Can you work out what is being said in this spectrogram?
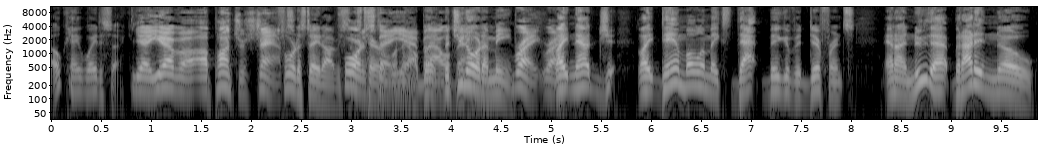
okay, wait a second. Yeah, you have a, a puncher's chance. Florida State, obviously, Florida State, yeah, now, but, but you know what I mean, right? Right. Like now, like Dan Mullen makes that big of a difference, and I knew that, but I didn't know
